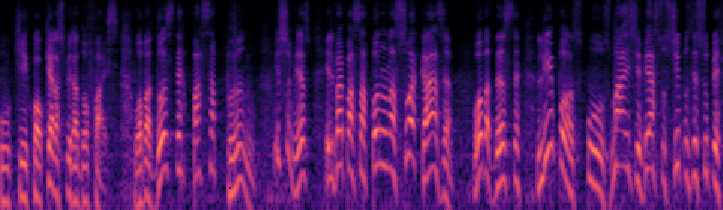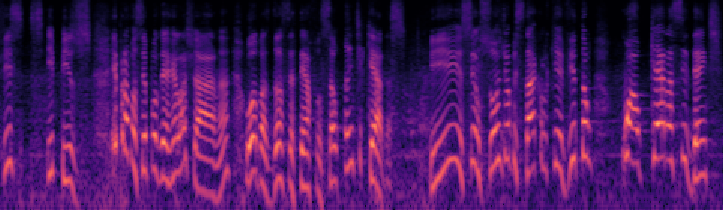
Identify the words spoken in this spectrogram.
o que qualquer aspirador faz. O Oba Duster passa pano. Isso mesmo, ele vai passar pano na sua casa. O Oba Duster limpa os mais diversos tipos de superfícies e pisos. E para você poder relaxar, né? O Oba Duster tem a função anti-quedas e sensor de obstáculo que evitam qualquer acidente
